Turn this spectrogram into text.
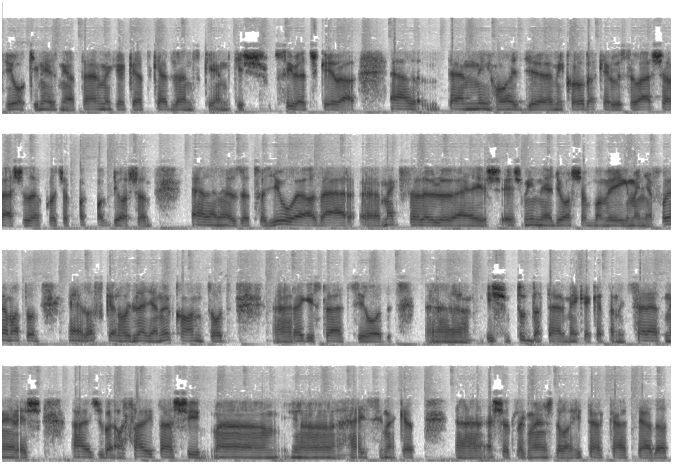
jól kinézni a termékeket, kedvencként kis szívecskével eltenni, hogy mikor oda kerülsz a vásárláshoz, akkor csak pak-pak gyorsan ellenőrzött, hogy jó-e az ár, megfelelő-e, és, és minél gyorsabban végigmenj a folyamaton. Az kell, hogy legyen ökantod, eh, regisztrációd, és eh, tudd a termékeket, amit szeretnél, és állíts be a szállítási eh, helyszíneket, esetleg mentsd el a hitelkártyádat,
